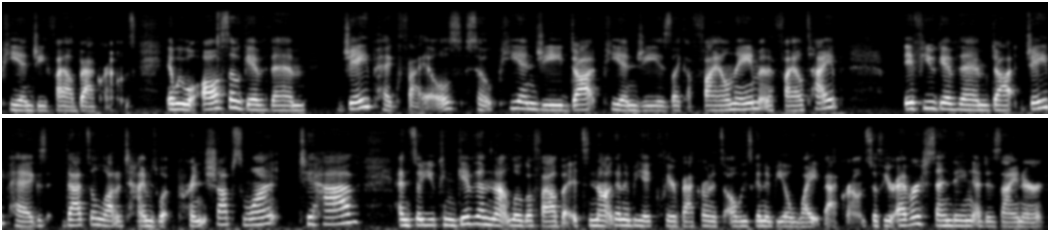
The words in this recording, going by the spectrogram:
png file backgrounds. Now we will also give them jpeg files. So png dot png is like a file name and a file type if you give them .jpegs, that's a lot of times what print shops want to have. And so you can give them that logo file, but it's not going to be a clear background. It's always going to be a white background. So if you're ever sending a designer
